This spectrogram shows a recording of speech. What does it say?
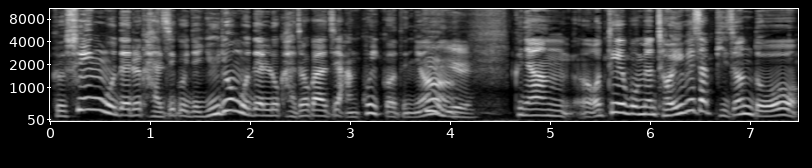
그 수익 모델을 가지고 이제 유료 모델로 가져가지 않고 있거든요. 예, 예. 그냥 어떻게 보면 저희 회사 비전도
